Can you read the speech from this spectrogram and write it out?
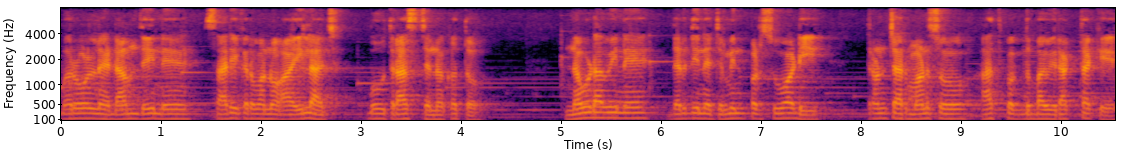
બરોળને ડામ દઈને સારી કરવાનો આ ઈલાજ બહુ ત્રાસજનક હતો. નવડાવીને દર્દીને જમીન પર સુવાડી ત્રણ ચાર માણસો હાથ પગ દબાવી રાખતા કે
